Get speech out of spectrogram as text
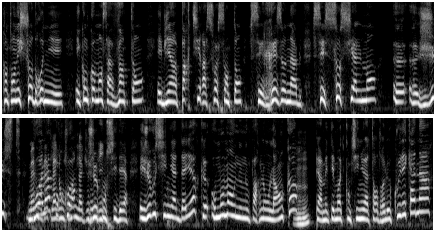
quand on est chaudronnier et qu'on commence à 20 ans, eh bien partir à 60 ans, c'est raisonnable, c'est socialement euh, euh, juste. voilà pourquoi je considère. Et je vous signale d'ailleurs qu'au moment où nous nous parlons, là encore, mhm. permettez-moi de continuer à tordre le cou des canards,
